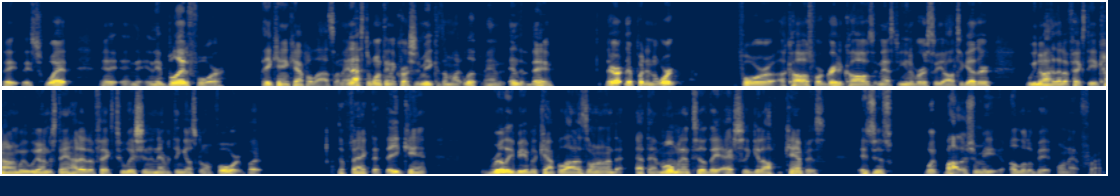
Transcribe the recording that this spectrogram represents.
they they sweat and, and, and they bled for, they can't capitalize on. It. And that's the one thing that crushes me because I'm like, look, man, at the end of the day, they're they're putting the work for a cause, for a greater cause, and that's the university altogether. We know how that affects the economy. We understand how that affects tuition and everything else going forward. But the fact that they can't really be able to capitalize on at that moment until they actually get off of campus is just what bothers me a little bit on that front.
